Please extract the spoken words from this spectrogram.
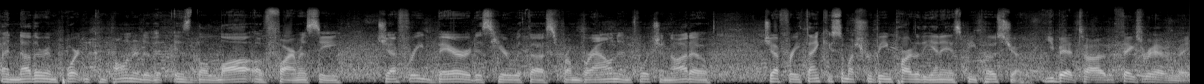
Another important component of it is the law of pharmacy Jeffrey Baird is here with us from Brown and Fortunato. Jeffrey, thank you so much for being part of the NASP Post Show. You bet, Todd. Thanks for having me.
